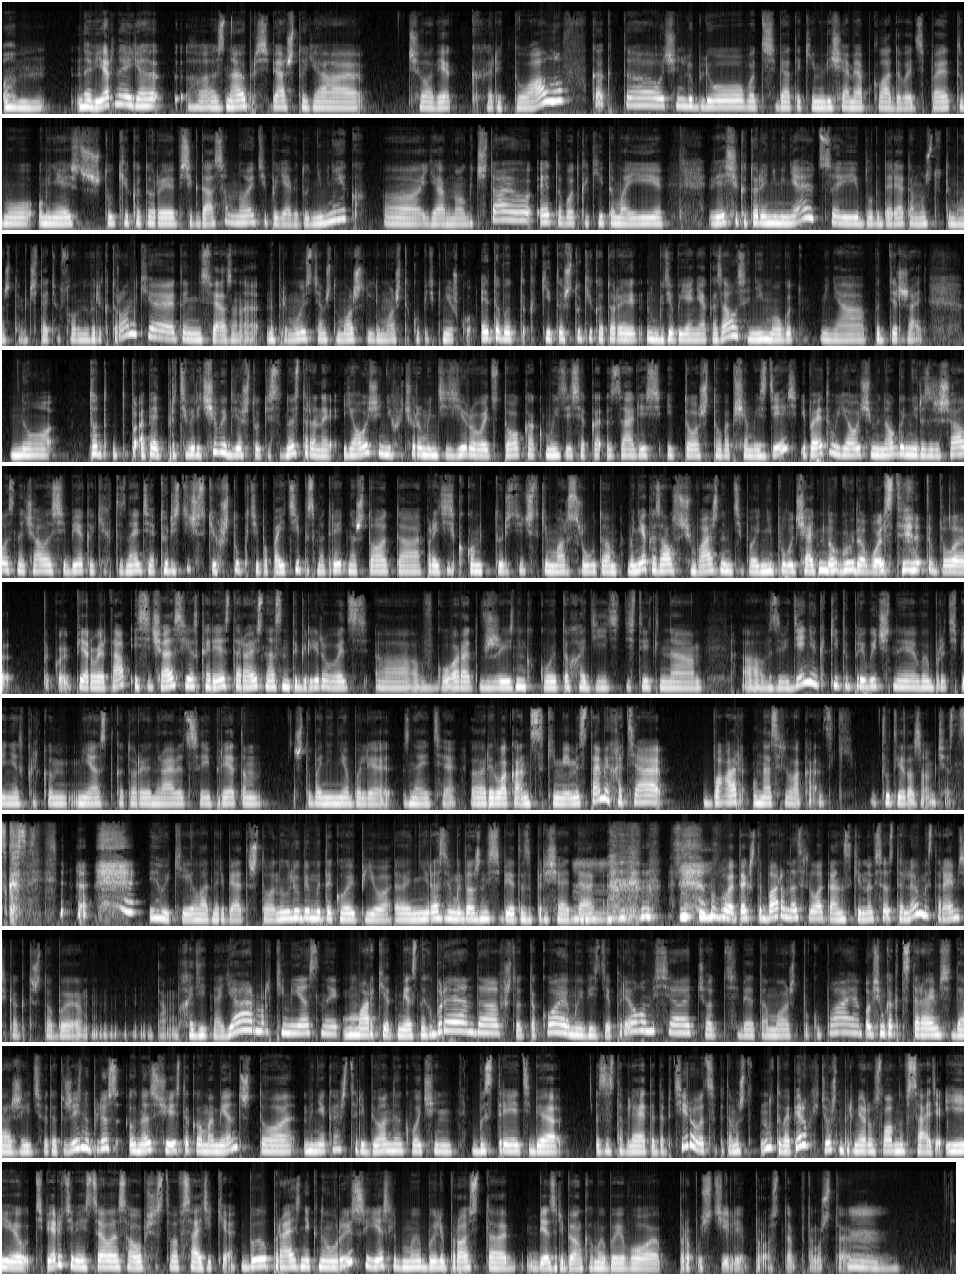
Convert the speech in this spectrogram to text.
Um, наверное, я uh, знаю про себя, что я человек ритуалов, как-то очень люблю вот себя такими вещами обкладывать, поэтому у меня есть штуки, которые всегда со мной, типа я веду дневник, э, я много читаю, это вот какие-то мои вещи, которые не меняются, и благодаря тому, что ты можешь там читать условно в электронке, это не связано напрямую с тем, что можешь или можешь ты купить книжку. Это вот какие-то штуки, которые, ну, где бы я ни оказалась, они могут меня поддержать. Но Тут опять противоречивые две штуки. С одной стороны, я очень не хочу романтизировать то, как мы здесь оказались, и то, что вообще мы здесь. И поэтому я очень много не разрешала сначала себе каких-то, знаете, туристических штук, типа пойти посмотреть на что-то, пройтись каким-то туристическим маршрутом. Мне казалось очень важным, типа, не получать много удовольствия. Это было такой первый этап. И сейчас я скорее стараюсь нас интегрировать э, в город, в жизнь какую-то, ходить, действительно в заведения какие-то привычные, выбрать себе несколько мест, которые нравятся, и при этом чтобы они не были, знаете, э, релакантскими местами, хотя бар у нас релакантский. Тут я должна вам честно сказать. И окей, ладно, ребята, что? Ну, любим мы такое пиво. Э, не разве мы должны себе это запрещать, да? Вот, так что бар у нас релаканский, но все остальное мы стараемся как-то, чтобы там ходить на ярмарки местные, маркет местных брендов, что-то такое, мы везде премся, что-то себе там, может, покупаем. В общем, как-то стараемся, да, жить вот эту жизнь. Ну, плюс у нас еще есть такой момент, что, мне кажется, ребенок очень быстрее тебе заставляет адаптироваться, потому что, ну, ты, во-первых, идешь, например, условно в садик, и теперь у тебя есть целое сообщество в садике. Был праздник на Урыс, и если бы мы были просто без ребенка, мы бы его пропустили просто, потому что mm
